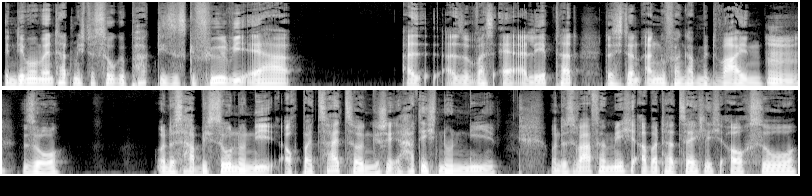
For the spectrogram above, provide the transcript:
in dem Moment hat mich das so gepackt, dieses Gefühl, wie er, also was er erlebt hat, dass ich dann angefangen habe mit Weinen. Mhm. So. Und das habe ich so noch nie, auch bei Zeitzeugen geschehen, hatte ich noch nie. Und es war für mich aber tatsächlich auch so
